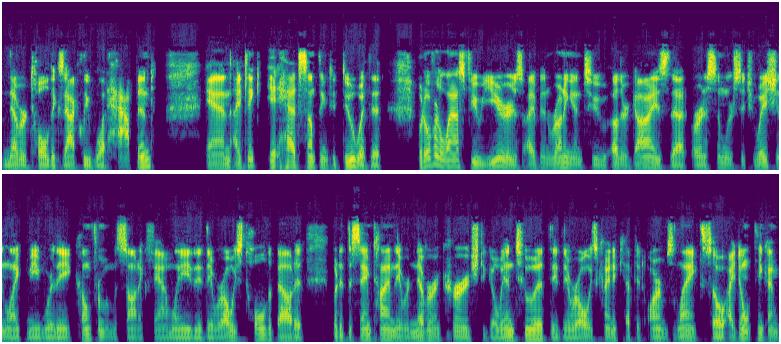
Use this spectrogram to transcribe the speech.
never told exactly what happened. And I think it had something to do with it. But over the last few years, I've been running into other guys that are in a similar situation like me, where they come from a Masonic family. They, they were always told about it, but at the same time, they were never encouraged to go into it. They, they were always kind of kept at arm's length. So I don't think I'm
